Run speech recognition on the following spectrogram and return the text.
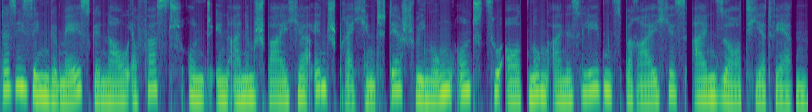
da sie sinngemäß genau erfasst und in einem Speicher entsprechend der Schwingung und Zuordnung eines Lebensbereiches einsortiert werden.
